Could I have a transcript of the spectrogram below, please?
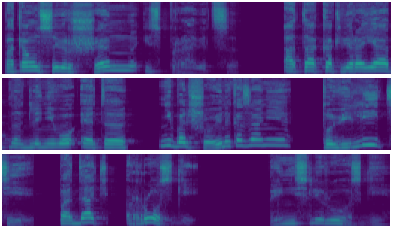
пока он совершенно исправится. А так как, вероятно, для него это небольшое наказание, то велите подать розги. Принесли розги.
